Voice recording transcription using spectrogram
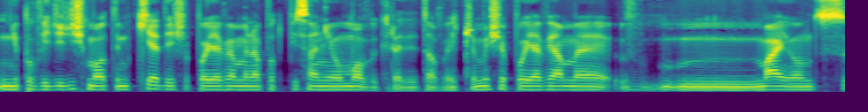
nie powiedzieliśmy o tym, kiedy się pojawiamy na podpisanie umowy kredytowej. Czy my się pojawiamy w, mając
